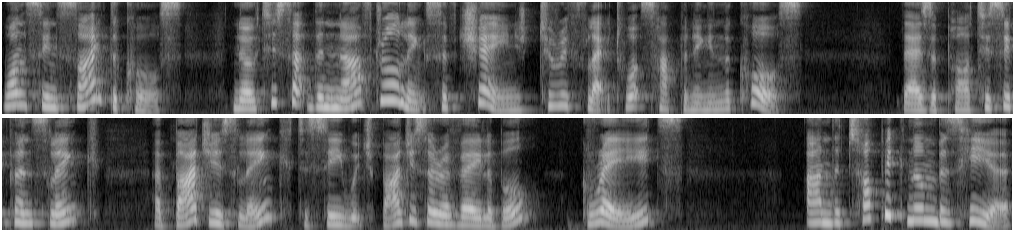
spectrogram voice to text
Once inside the course, notice that the nav drawer links have changed to reflect what's happening in the course. There's a participants link, a badges link to see which badges are available, grades, and the topic numbers here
